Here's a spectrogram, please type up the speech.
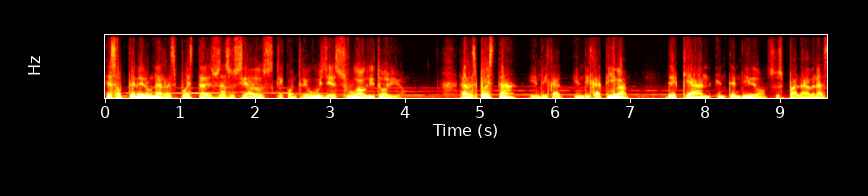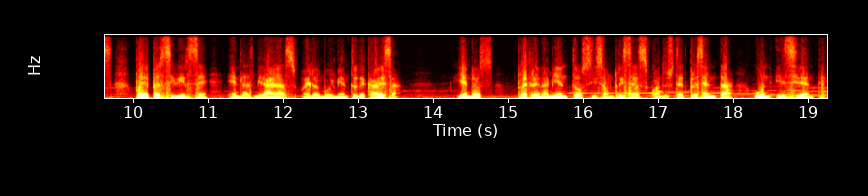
es obtener una respuesta de sus asociados que contribuye su auditorio. La respuesta indicativa de que han entendido sus palabras puede percibirse en las miradas o en los movimientos de cabeza y en los refrenamientos y sonrisas cuando usted presenta un incidente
